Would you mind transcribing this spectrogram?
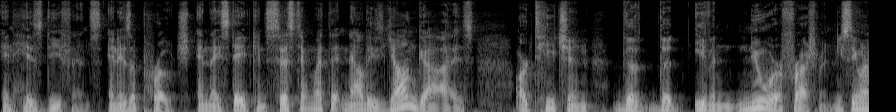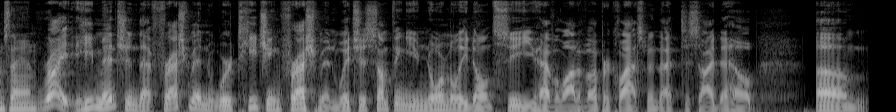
in his defense and his approach. And they stayed consistent with it. Now these young guys are teaching the the even newer freshmen. You see what I'm saying? Right. He mentioned that freshmen were teaching freshmen, which is something you normally don't see. You have a lot of upperclassmen that decide to help. Um,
